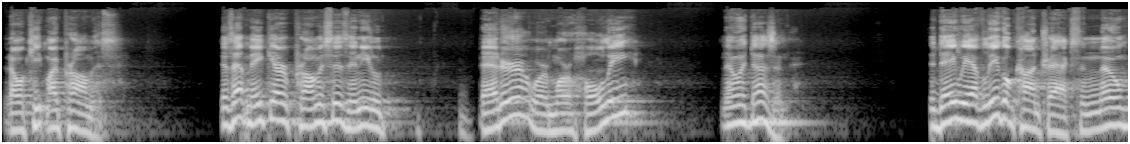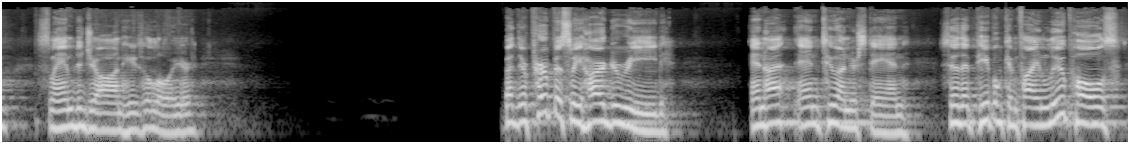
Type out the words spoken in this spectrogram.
that I will keep my promise. Does that make our promises any better or more holy? No, it doesn't. Today we have legal contracts, and no slam to John, he's a lawyer. But they're purposely hard to read and, uh, and to understand so that people can find loopholes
